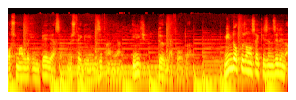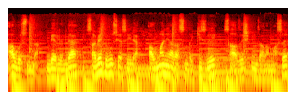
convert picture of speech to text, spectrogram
Osmanlı imperiyası müstəqilliyimizi tanıyan ilk dövlət oldu. 1918-ci ilin avqustunda Berlində Sovet Rusiyası ilə Almaniya arasında gizli saziş imzalanması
